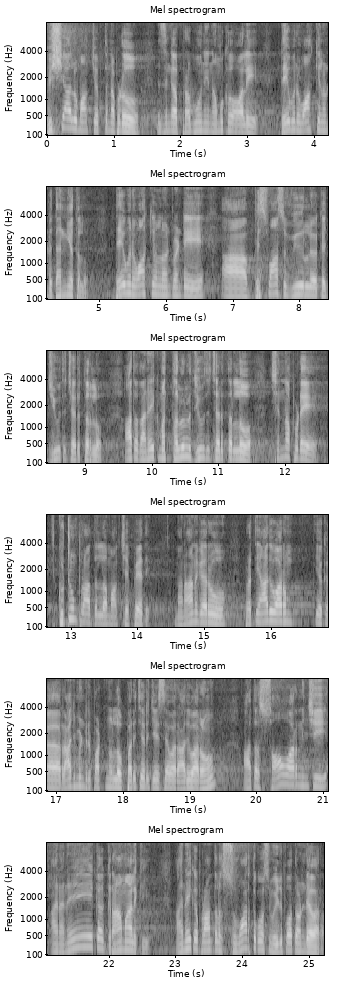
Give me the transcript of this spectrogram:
విషయాలు మాకు చెప్తున్నప్పుడు నిజంగా ప్రభువుని నమ్ముకోవాలి. దేవుని వాక్యంలో ఉండే ధన్యతలు. దేవుని వాక్యంలో ఉన్నటువంటి ఆ విశ్వాస వీరుల యొక్క జీవిత చరిత్రలో. ఆ తర్వాత అనేక మంది తల్లుల జీవిత చరిత్రలో చిన్నప్పుడే కుటుంబ ప్రార్థనలో మాకు చెప్పేది. మా నాన్నగారు ప్రతి ఆదివారం ఈ యొక్క రాజమండ్రి పట్టణంలో పరిచయం చేసేవారు ఆదివారం. ఆ తర్వాత సోమవారం నుంచి ఆయన అనేక గ్రామాలకి అనేక ప్రాంతాలకు సువార్త కోసం వెళ్ళిపోతూ ఉండేవారు.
